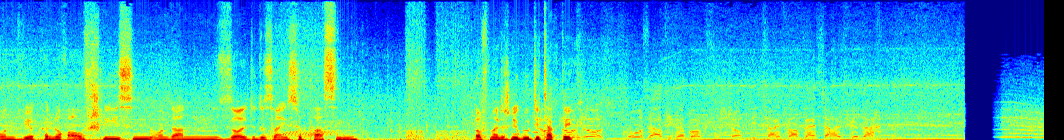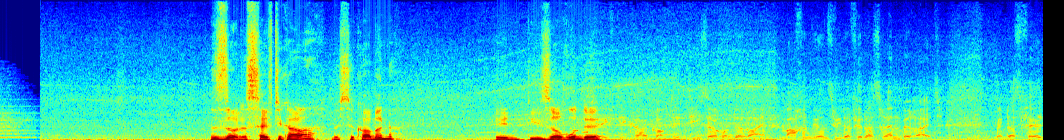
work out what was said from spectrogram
und wir können noch aufschließen und dann sollte das eigentlich so passen. Ich hoffe mal, das ist eine gute Taktik. So, das Safety Car müsste kommen. In dieser Runde. Machen wir uns wieder für das Rennen bereit. Wenn das Feld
